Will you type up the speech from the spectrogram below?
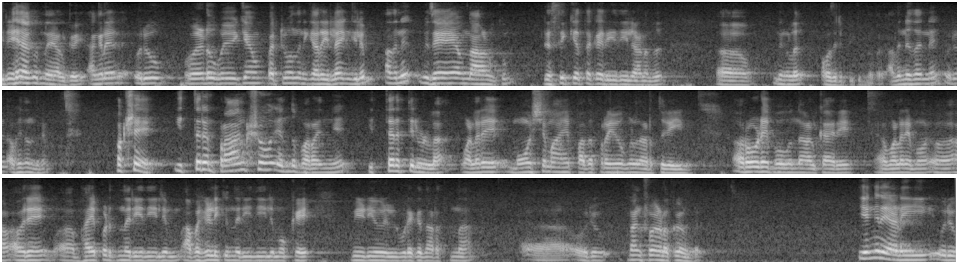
ഇരയാകുന്നയാൾക്ക് അങ്ങനെ ഒരു വേർഡ് ഉപയോഗിക്കാൻ പറ്റുമെന്ന് എനിക്കറിയില്ല. എങ്കിലും അതിന് വിധേയമാവുന്ന ആൾക്കും രസിക്കത്തക്ക രീതിയിലാണത് നിങ്ങൾ അവതരിപ്പിക്കുന്നത്. അതിന് തന്നെ ഒരു അഭിനന്ദനം. പക്ഷേ ഇത്തരം പ്രാങ്ക് ഷോ എന്ന് പറഞ്ഞ് ഇത്തരത്തിലുള്ള വളരെ മോശമായ പദപ്രയോഗങ്ങൾ നടത്തുകയും റോഡിൽ പോകുന്ന ആൾക്കാരെ വളരെ അവരെ ഭയപ്പെടുത്തുന്ന രീതിയിലും അവഹേളിക്കുന്ന രീതിയിലുമൊക്കെ വീഡിയോയിലൂടെയൊക്കെ നടത്തുന്ന ഒരു ഷോകളൊക്കെ ഉണ്ട്. എങ്ങനെയാണ് ഈ ഒരു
